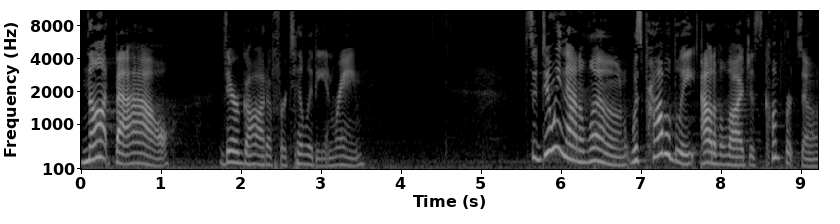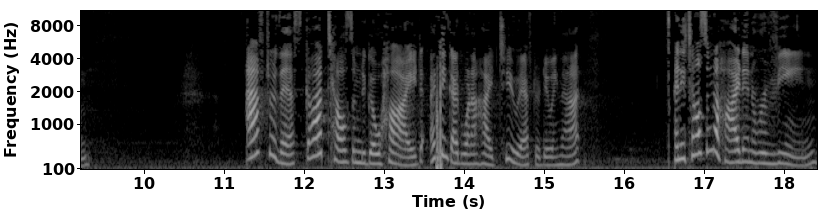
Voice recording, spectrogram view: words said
not Baal, their god of fertility and rain. So, doing that alone was probably out of Elijah's comfort zone. after this, God tells him to go hide. I think I'd want to hide too after doing that. And he tells him to hide in a ravine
